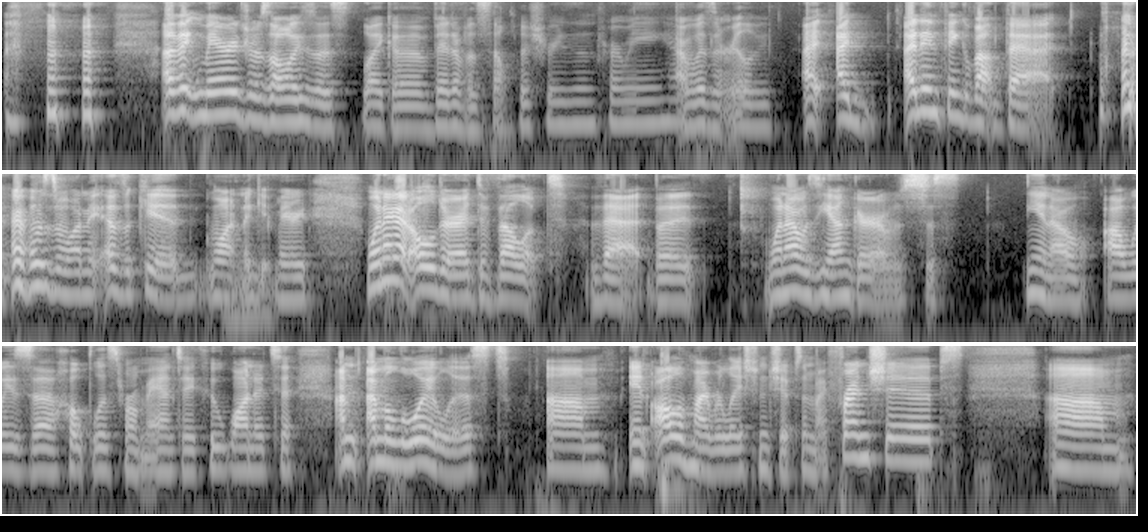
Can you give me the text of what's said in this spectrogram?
I think marriage was always a, like a bit of a selfish reason for me. I wasn't really I I, I didn't think about that when I was wanting as a kid wanting to get married. When I got older, I developed that, but when I was younger, I was just you know always a hopeless romantic who wanted to. I'm I'm a loyalist um, in all of my relationships and my friendships. Um,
